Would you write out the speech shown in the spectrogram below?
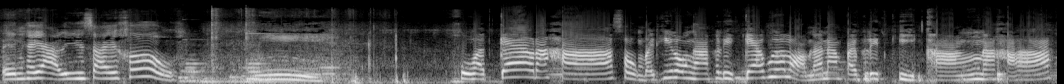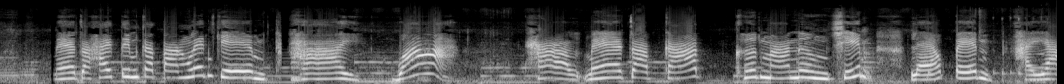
เป็นขยะรีไซเคิลนี่ข วดแก้วนะคะ ส่งไปที่โรงงานผลิตแก้วเพื่อหลอมและนำไปผลิตอีกครั้งนะคะ แม่จะให้ติมกระตังเล่นเกม ทายว่า ถ้าแม่จับการ์ดขึ้นมาหนึ่งชิ้น แล้วเป็นขยะ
